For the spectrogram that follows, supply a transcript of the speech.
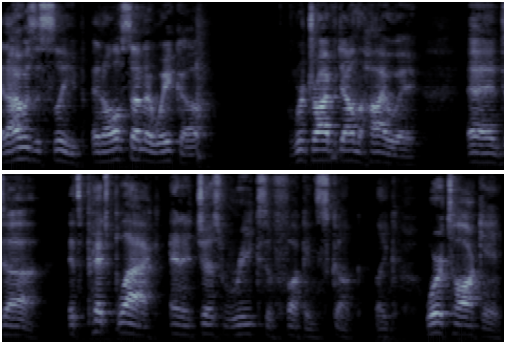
and i was asleep and all of a sudden i wake up. We're driving down the highway and uh it's pitch black and it just reeks of fucking skunk. Like we're talking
